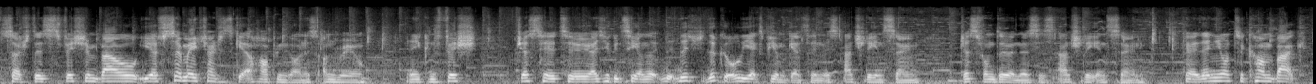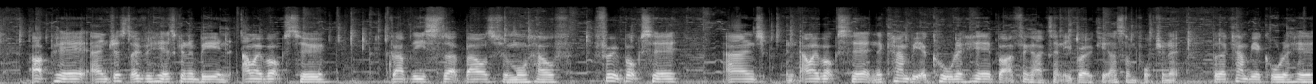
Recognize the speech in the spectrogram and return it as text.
search this fishing barrel you have so many chances to get a harpoon gun it's unreal. And you can fish just here too as you can see on the look at all the XP I'm getting it's actually insane. Just from doing this it's actually insane. Okay then you want to come back up here and just over here is going to be an ammo box too grab these slurp barrels for more health. Fruit box here and an ammo box here and there can be a cooler here but I think I accidentally broke it that's unfortunate. But there can be a cooler here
